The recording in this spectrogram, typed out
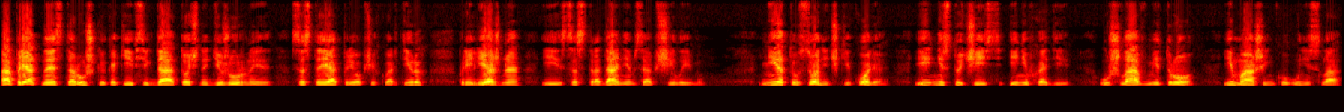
Опрятная старушка, какие всегда точно дежурные состоят при общих квартирах, прилежно и со страданием сообщила ему. «Нету Сонечки, Коля, и не стучись, и не входи. Ушла в метро, и Машеньку унесла.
